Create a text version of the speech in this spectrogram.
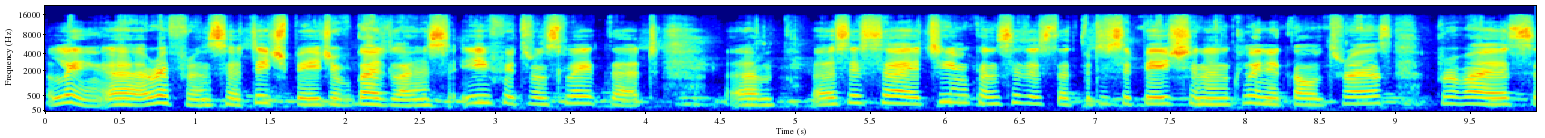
link reference at each page of guidelines. If we translate that, um, CCI team considers that participation in clinical trials provides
